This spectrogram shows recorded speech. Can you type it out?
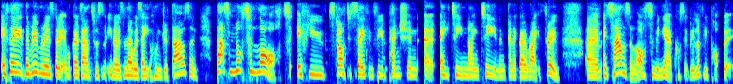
if they, the rumor is that it will go down to as, you know, as low as 800,000, that's not a lot if you started saving for your pension at 18, 19 and going to go right through. Um, it sounds a lot. I mean, yeah, of course it'd be a lovely pot, but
